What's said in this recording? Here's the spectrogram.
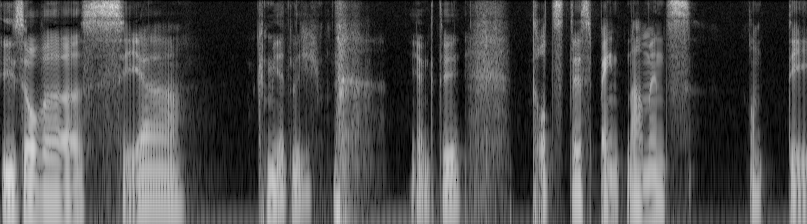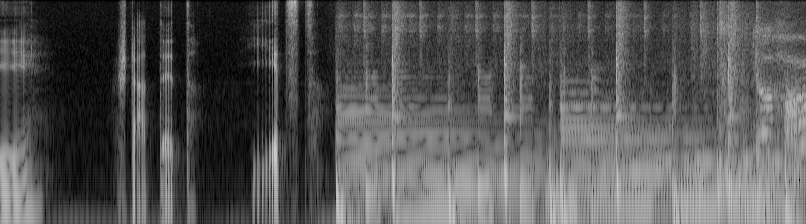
ist aber sehr gemütlich irgendwie, trotz des Bandnamens und die startet jetzt. Your heart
